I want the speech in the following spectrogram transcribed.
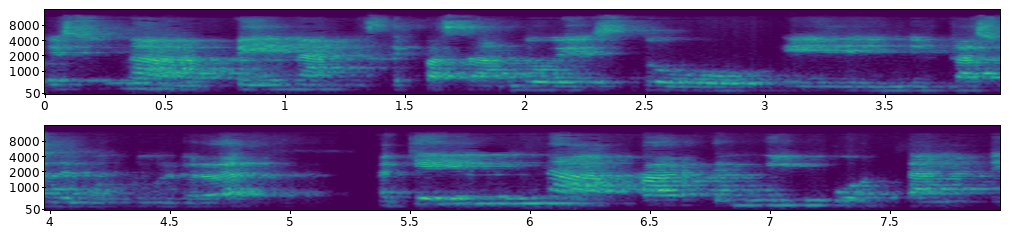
Es una pena que esté pasando esto en el caso de Motul, ¿verdad? Aquí hay una parte muy importante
